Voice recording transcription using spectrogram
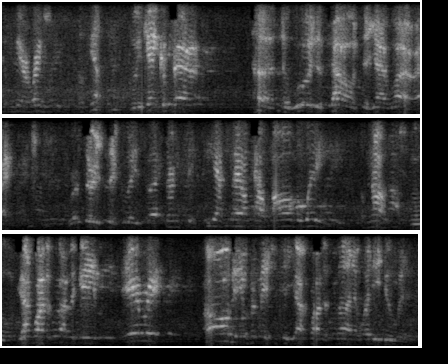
comparison of him. You can't compare uh, the wood of stone to Yahweh, right? Verse 36, what he say? 36. He has found out all the ways of knowledge. So Yahweh the Father gave every, all the information to Yahweh the Son, and what he do with it?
